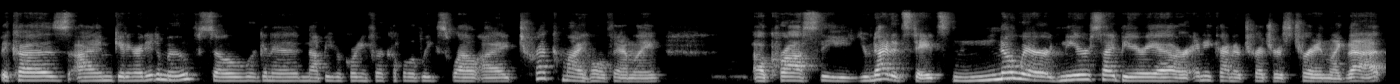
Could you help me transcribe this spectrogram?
because I'm getting ready to move. So we're gonna not be recording for a couple of weeks while I trek my whole family across the United States, nowhere near Siberia or any kind of treacherous terrain like that.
